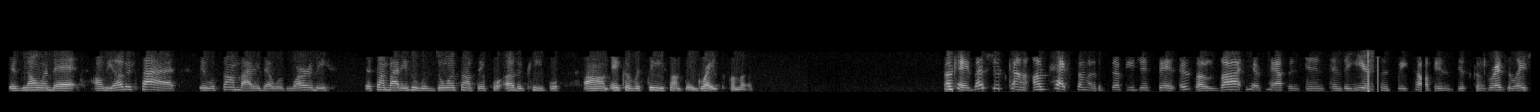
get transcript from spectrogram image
is knowing that on the other side it was somebody that was worthy, that somebody who was doing something for other people um, and could receive something great from us. Okay, let's just kind of unpack some of the stuff you just said. It's a lot has happened in in the year since we talked, and just congratulations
